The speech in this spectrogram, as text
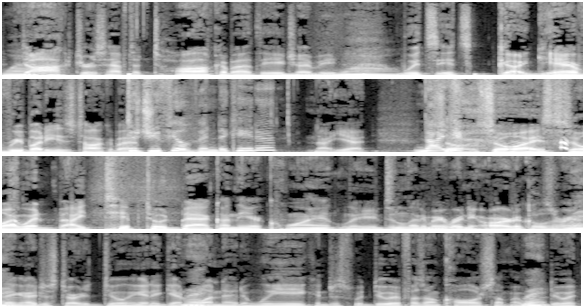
Wow. Doctors have to talk about the HIV. Wow. it's it's everybody is talking about it. Did you feel vindicated? Not yet. Not so, yet. so I so I went. I tiptoed back on the air quietly. Didn't let anybody write any articles or Right. anything. I just started doing it again Right. one night a week, and just would do it if I was on call or something. I Right. wouldn't do it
